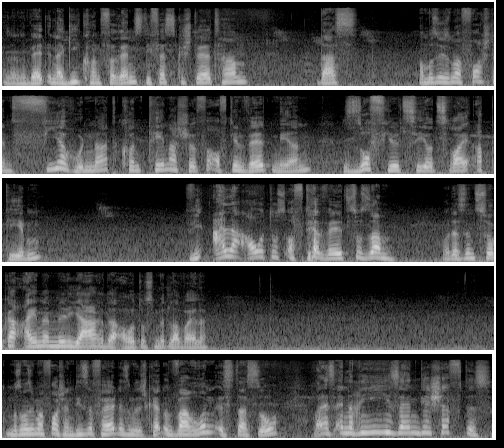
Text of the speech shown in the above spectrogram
also eine Weltenergiekonferenz, die festgestellt haben, dass man muss sich das mal vorstellen, 400 Containerschiffe auf den Weltmeeren so viel CO2 abgeben, wie alle Autos auf der Welt zusammen. Und das sind circa eine Milliarde Autos mittlerweile. Muss man sich mal vorstellen, diese Verhältnismäßigkeit. Und warum ist das so? Weil es ein Riesengeschäft ist.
